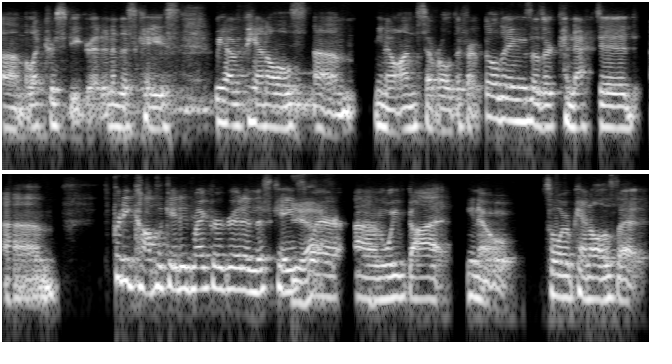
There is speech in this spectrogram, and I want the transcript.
um, electricity grid. And in this case, we have panels, um, you know, on several different buildings. Those are connected. Um, it's pretty complicated microgrid in this case, yeah. where um, we've got, you know, solar panels that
